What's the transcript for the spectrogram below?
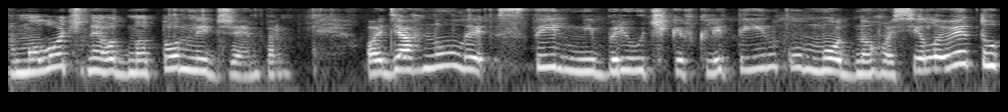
молочний однотонний джемпер. Одягнули стильні брючки в клітинку модного силуету,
